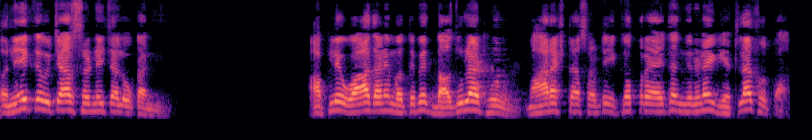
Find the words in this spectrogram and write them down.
अनेक विचारसरणीच्या लोकांनी आपले वाद आणि मतभेद बाजूला ठेवून महाराष्ट्रासाठी एकत्र यायचा निर्णय घेतलाच होता.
